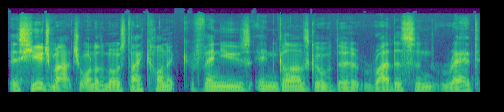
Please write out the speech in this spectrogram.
this huge match at one of the most iconic venues in Glasgow, the Radisson Red.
